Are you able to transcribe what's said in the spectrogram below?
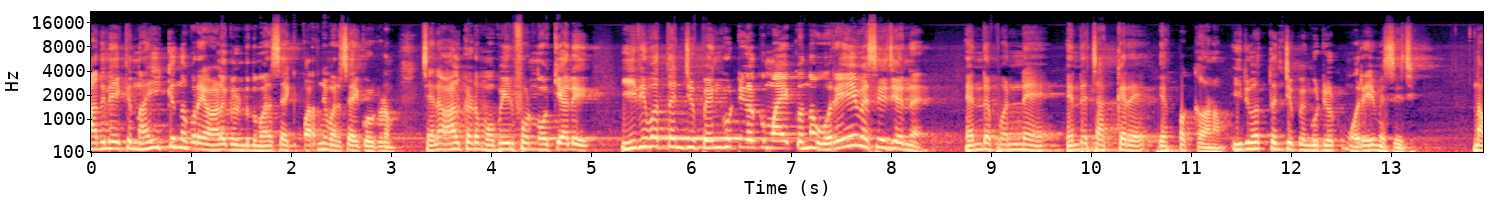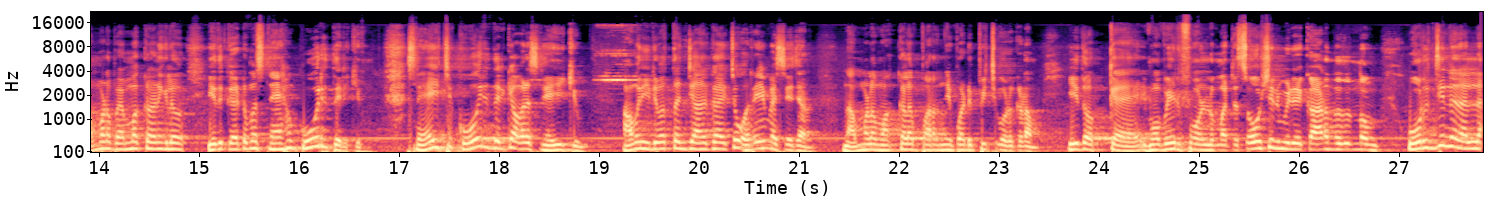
അതിലേക്ക് നയിക്കുന്ന കുറേ ആളുകളുണ്ടെന്ന് മനസ്സിലാക്കി പറഞ്ഞ് മനസ്സിലാക്കി കൊടുക്കണം. ചില ആൾക്കാരുടെ മൊബൈൽ ഫോൺ നോക്കിയാൽ ഇരുപത്തഞ്ച് പെൺകുട്ടികൾക്കും അയക്കുന്ന ഒരേ മെസ്സേജ് തന്നെ. എന്റെ പൊന്നെ എന്റെ ചക്കരെ എപ്പോൾ കാണാം? ഇരുപത്തഞ്ച് പെൺകുട്ടികൾക്കും ഒരേ മെസ്സേജ്. നമ്മുടെ പെൺമക്കളാണെങ്കിലോ ഇത് കേട്ടുമ്പോൾ സ്നേഹം കോരിത്തരിക്കും. സ്നേഹിച്ച് കോരിത്തരിക്കും അവരെ സ്നേഹിക്കും. അവൻ ഇരുപത്തഞ്ച് ആൾക്കാഴ്ച ഒരേ മെസ്സേജാണ് നമ്മളെ മക്കളെ പറഞ്ഞ് പഠിപ്പിച്ചു കൊടുക്കണം. ഇതൊക്കെ മൊബൈൽ ഫോണിലും മറ്റ് സോഷ്യൽ മീഡിയയിൽ കാണുന്നതൊന്നും ഒറിജിനൽ അല്ല.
